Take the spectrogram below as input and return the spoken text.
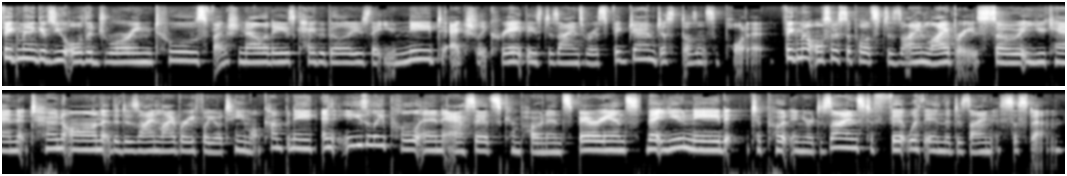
Figma gives you all the drawing tools, functionalities, capabilities that you need to actually create these designs, whereas FigJam just doesn't support it. Figma also supports design libraries, so you can turn on the design library for your team or company and easily pull in assets, components, variants that you need to put in your designs to fit within the design system.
